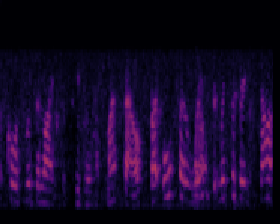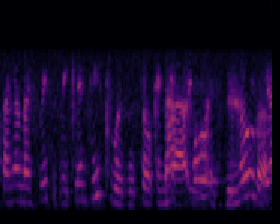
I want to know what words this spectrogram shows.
of course, with the likes of people like myself, but also with with the big stars. I know most recently Clint Eastwood was talking That's about you. You know that. Yes.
